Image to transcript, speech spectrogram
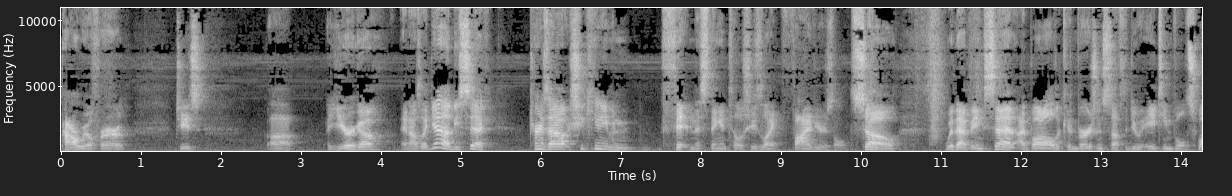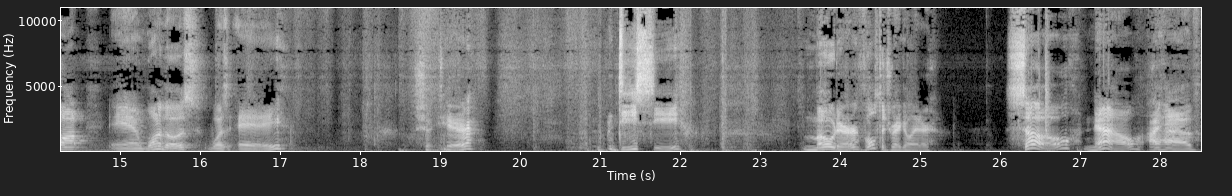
Power Wheel for, geez, uh, a year ago, and I was like, yeah, that'd be sick. Turns out she can't even fit in this thing until she's like five years old. So, with that being said, I bought all the conversion stuff to do an 18 volt swap, and one of those was a, show you here, DC motor voltage regulator. So now I have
